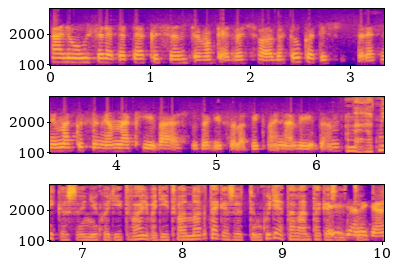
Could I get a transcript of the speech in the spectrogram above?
Háló, szeretettel köszöntöm a kedves hallgatókat, és szeretném megköszönni a meghívást az egész alapítvány nevében. Na hát mi köszönjük, hogy itt vagy, vagy itt vannak. Tegeződtünk, ugye? Talán tegeződtünk. Igen,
